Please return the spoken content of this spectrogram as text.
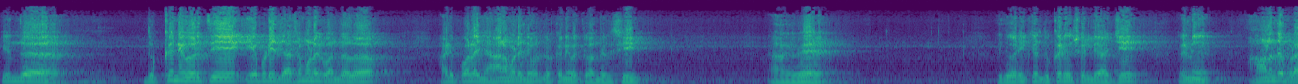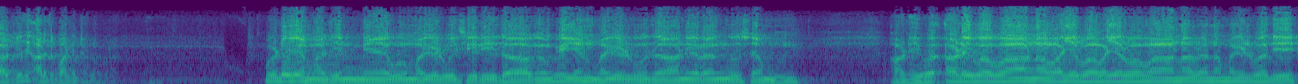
இந்த துக்க நிவர்த்தி எப்படி தசமனுக்கு வந்ததோ அப்படி போல் ஞானம் அடைஞ்சவர் துக்க நிவர்த்தி வந்துடுச்சு. ஆகவே இது வரைக்கும் துக்கரையும் சொல்லியாச்சு. இன்னும் ஆனந்த பிராப்தி அடுத்த பாட்டும் சொல்ல போகிறேன் உடைய மதின் மேவு மகிழ்வு சிறிதாகும் வியன் மகிழ்வுதான் இறங்குசம். அடைவ அடைவவான வயர்வ வயர்வவான மகிழ்வதே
